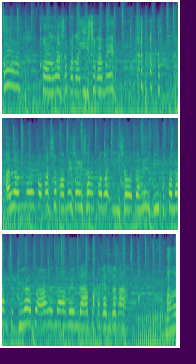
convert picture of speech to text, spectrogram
Ah, parang nasa paraiso kami. Alam mo, papasok kami sa isang paraiso dahil dito pa lang sa dinadaanan namin napakaganda na. Mga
